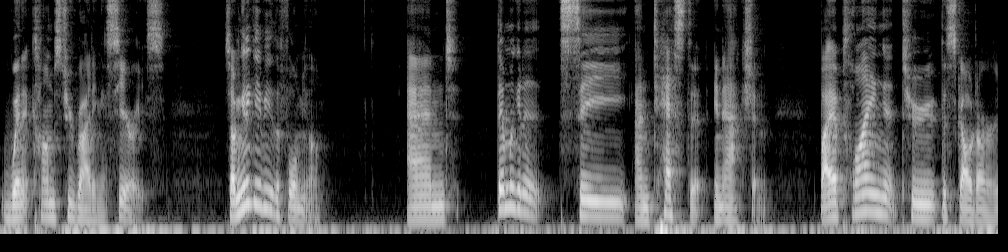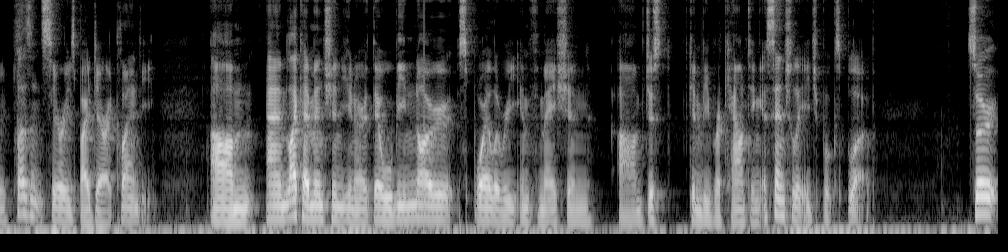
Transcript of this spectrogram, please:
when it comes to writing a series. So I'm going to give you the formula, and then we're going to see and test it in action by applying it to the Skulduggery Pleasant series by Derek Landy. Um, and like I mentioned, you know, there will be no spoilery information, um, just going to be recounting essentially each book's blurb. So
